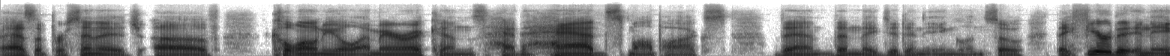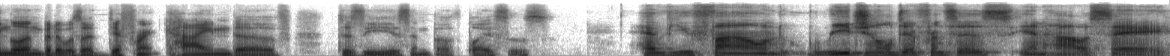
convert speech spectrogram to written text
as a percentage of colonial Americans had had smallpox than than they did in England. So they feared it in England, but it was a different kind of disease in both places. Have you found regional differences in how, say,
